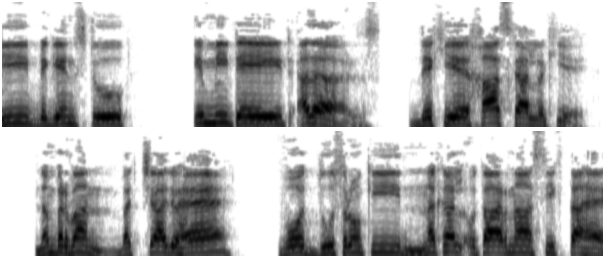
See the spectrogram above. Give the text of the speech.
he begins to imitate others دیکھیے خاص خیال رکھیے نمبر ون بچہ جو ہے وہ دوسروں کی نقل اتارنا سیکھتا ہے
